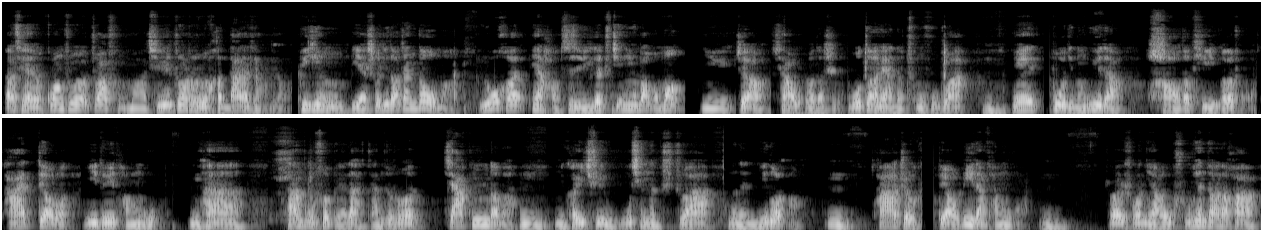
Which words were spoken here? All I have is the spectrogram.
而且光说抓宠嘛，其实抓宠有很大的讲究，毕竟也涉及到战斗嘛。如何练好自己一个精灵宝可梦，你就要像我说的是不锻炼的重复抓，嗯因为不仅能遇到好的体格的宠，它还掉落一堆糖果。你看，咱不说别的，咱就说加工的吧。嗯你可以去无限的抓那个尼多朗，嗯它就掉力量糖果。嗯所以说你要无无限抓的话，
